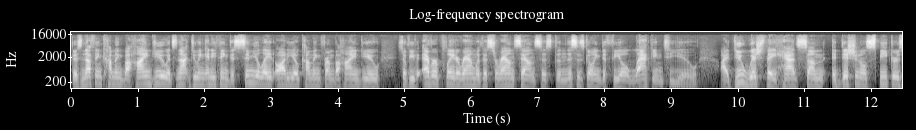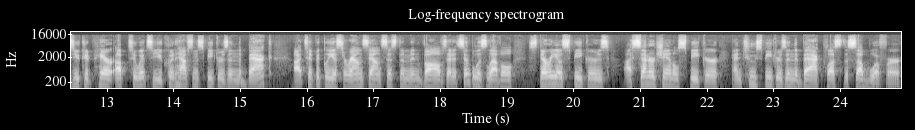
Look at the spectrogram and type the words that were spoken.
There's nothing coming behind you. It's not doing anything to simulate audio coming from behind you. So if you've ever played around with a surround sound system, this is going to feel lacking to you. I do wish they had some additional speakers you could pair up to it so you could have some speakers in the back. Uh, typically, a surround sound system involves, at its simplest level, stereo speakers, a center channel speaker, and two speakers in the back plus the subwoofer.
